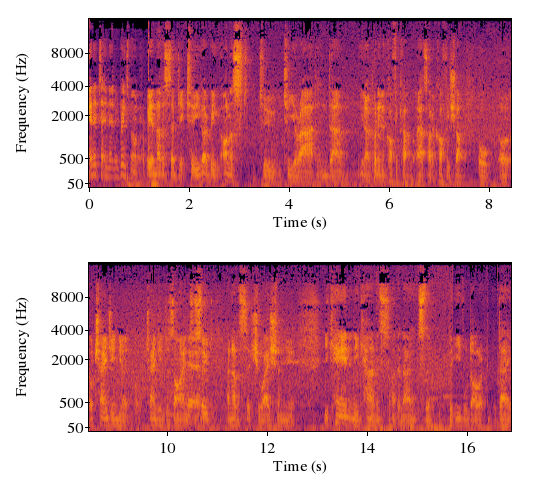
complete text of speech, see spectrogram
And it, and it brings me on probably another subject too. You got to be honest to to your art, and um, you know, putting a coffee cup outside a coffee shop, or, or, or changing your changing design to suit another situation. You you can and you can't. It's, I don't know. It's the the evil dollar of the day,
